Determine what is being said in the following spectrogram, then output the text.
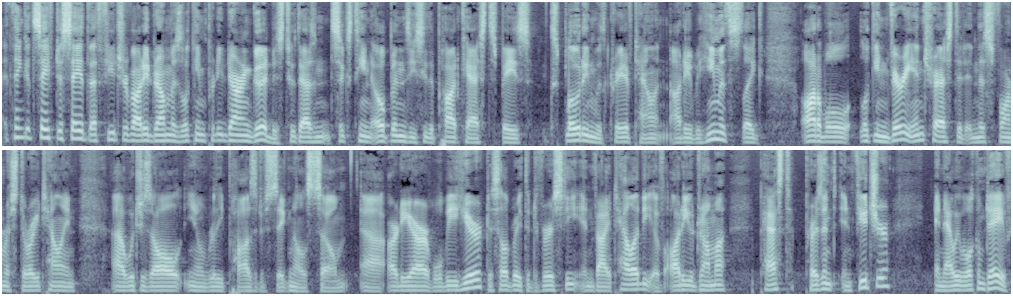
I, think it's safe to say that the future of audio drama is looking pretty darn good. As 2016 opens, you see the podcast space exploding with creative talent and audio behemoths like Audible looking very interested in this form of storytelling, uh, which is all you know really positive signals. So uh, RDR will be here to celebrate the diversity and vitality of audio drama, past, present, and future. And now we welcome Dave.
